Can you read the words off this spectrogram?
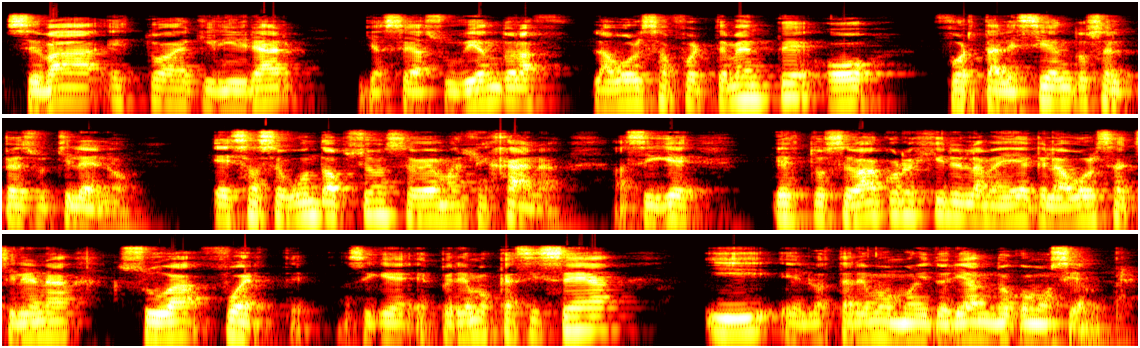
se va esto a equilibrar, ya sea subiendo la, la bolsa fuertemente o fortaleciéndose el peso chileno. Esa segunda opción se ve más lejana. Así que esto se va a corregir en la medida que la bolsa chilena suba fuerte. Así que esperemos que así sea y eh, lo estaremos monitoreando como siempre.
